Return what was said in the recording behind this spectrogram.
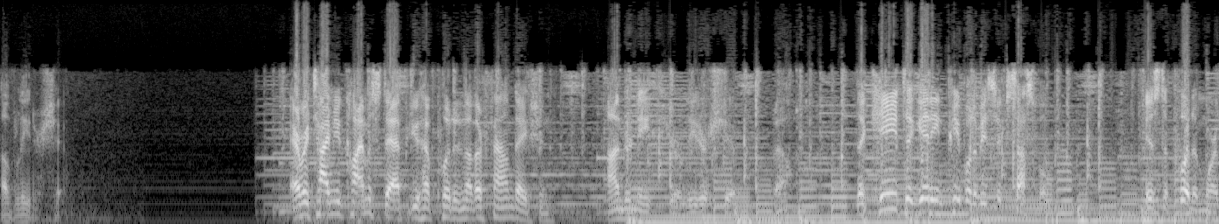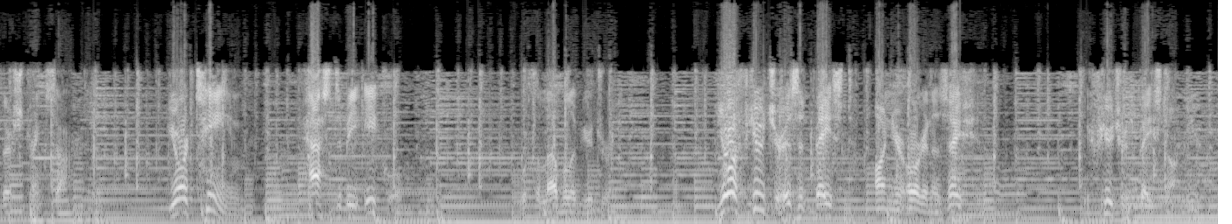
of leadership. Every time you climb a step, you have put another foundation underneath your leadership belt. The key to getting people to be successful is to put them where their strengths are. Your team has to be equal with the level of your dream. Your future isn't based on your organization. Your future is based on you.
